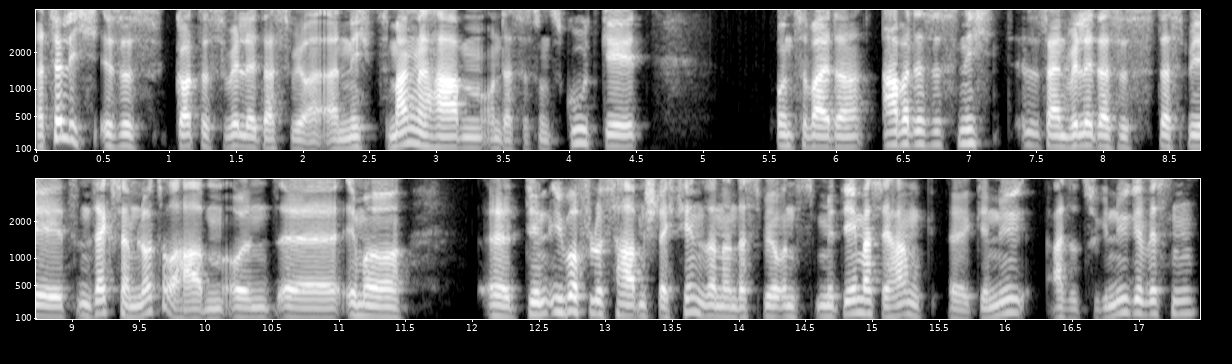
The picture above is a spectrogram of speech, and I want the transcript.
Natürlich ist es Gottes Wille, dass wir an nichts Mangel haben und dass es uns gut geht und so weiter. Aber das ist nicht sein Wille, dass, es, dass wir jetzt einen Sechser im Lotto haben und äh, immer äh, den Überfluss haben schlechthin, sondern dass wir uns mit dem, was wir haben, äh, genü also zu Genüge wissen,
